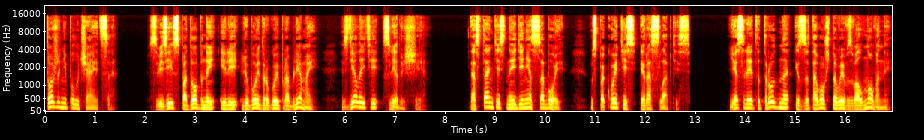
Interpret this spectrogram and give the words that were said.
тоже не получается. В связи с подобной или любой другой проблемой сделайте следующее. Останьтесь наедине с собой, успокойтесь и расслабьтесь. Если это трудно из-за того, что вы взволнованы,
